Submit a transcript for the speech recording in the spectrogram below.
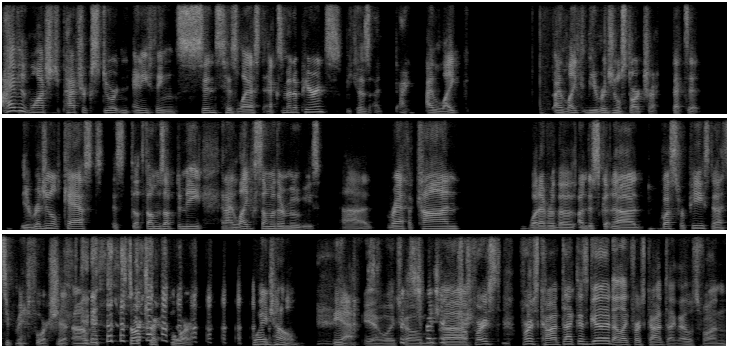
I haven't watched Patrick Stewart in anything since his last X Men appearance because I, I I like I like the original Star Trek. That's it. The original cast is the thumbs up to me, and I like some of their movies. Uh, Wrath of Khan, whatever the undiscussed uh, Quest for Peace. No, that's Superman four. Shit. Um, Star Trek four. Voyage Home. Yeah. Yeah, Star home? Uh, first First Contact is good. I like First Contact. That was fun.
